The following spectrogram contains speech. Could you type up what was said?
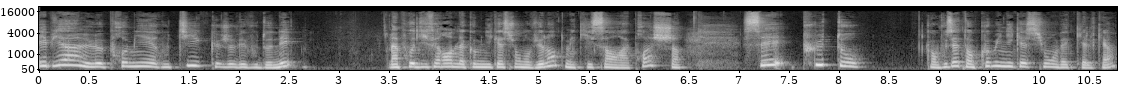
Eh bien, le premier outil que je vais vous donner, un peu différent de la communication non violente, mais qui s'en rapproche, c'est plutôt, quand vous êtes en communication avec quelqu'un,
